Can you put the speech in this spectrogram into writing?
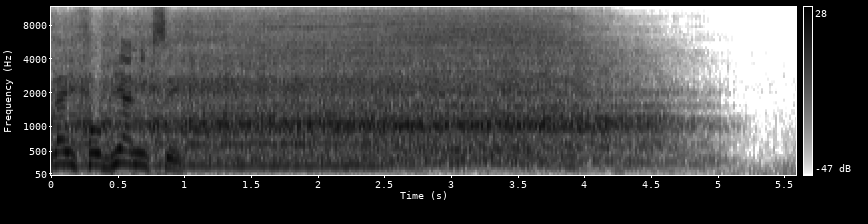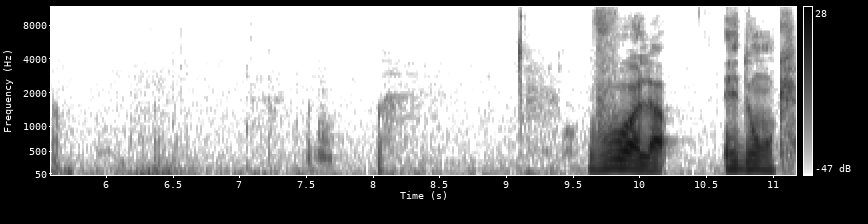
Là, il faut bien mixer. Voilà. Et donc,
